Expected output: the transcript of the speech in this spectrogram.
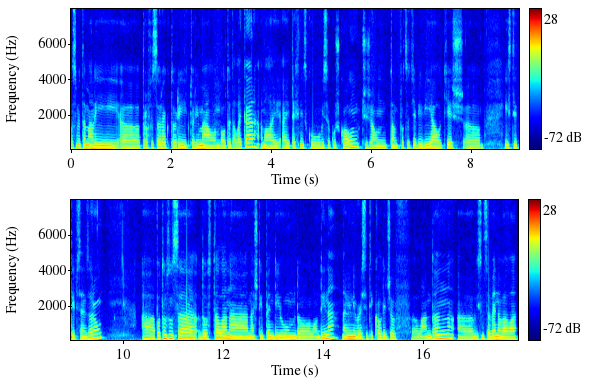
Lebo sme tam mali uh, profesora, ktorý, ktorý mal, bol teda lekár a mal aj, aj technickú vysokú školu, čiže on tam v podstate vyvíjal tiež uh, istý typ senzorov. A potom som sa dostala na, na štipendium do Londýna, na mhm. University College of London, uh, kde som sa venovala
